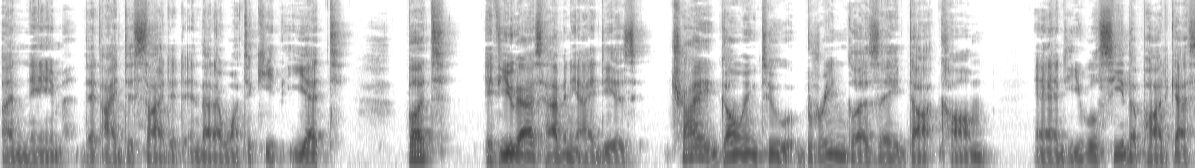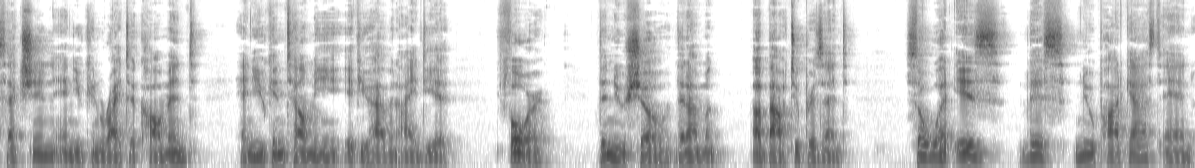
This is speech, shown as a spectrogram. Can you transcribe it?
a name that I decided and that I want to keep yet. But if you guys have any ideas, try going to bringlese.com and you will see the podcast section and you can write a comment and you can tell me if you have an idea for the new show that I'm about to present. So, what is this new podcast and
